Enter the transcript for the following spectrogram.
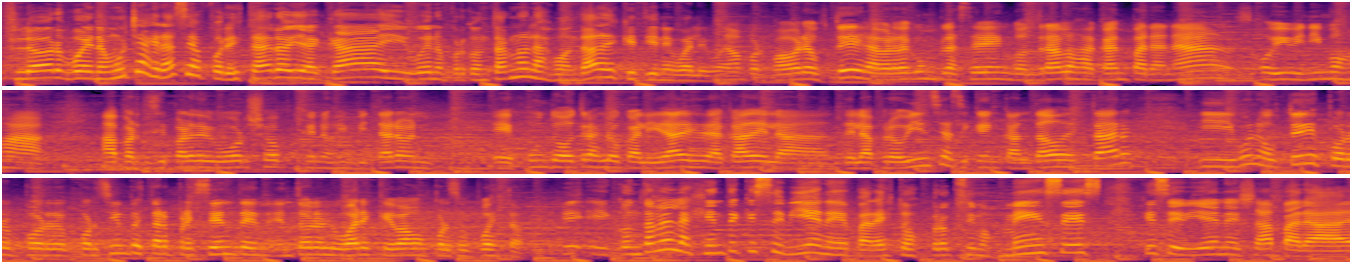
Flor, bueno, muchas gracias por estar hoy acá y bueno, por contarnos las bondades que tiene Gualeguay. No, por favor a ustedes, la verdad que un placer encontrarlos acá en Paraná. Hoy vinimos a, participar del workshop que nos invitaron eh, junto a otras localidades de acá de la, de la provincia, así que encantados de estar y bueno, ustedes por, siempre estar presentes en, todos los lugares que vamos, por supuesto. Eh, eh, contarle a la gente qué se viene para estos próximos meses, qué se viene ya para,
